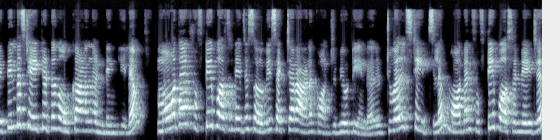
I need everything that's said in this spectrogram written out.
വിത്തിൻ ദ സ്റ്റേറ്റ് എടുത്ത് നോക്കുകയാണെന്നുണ്ടെങ്കിലും more than fifty percentage service sector ആണ് കോൺട്രിബ്യൂട്ട് ചെയ്യുന്നത്. ട്വൽവ് സ്റ്റേറ്റ്സിൽ more than fifty percentage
